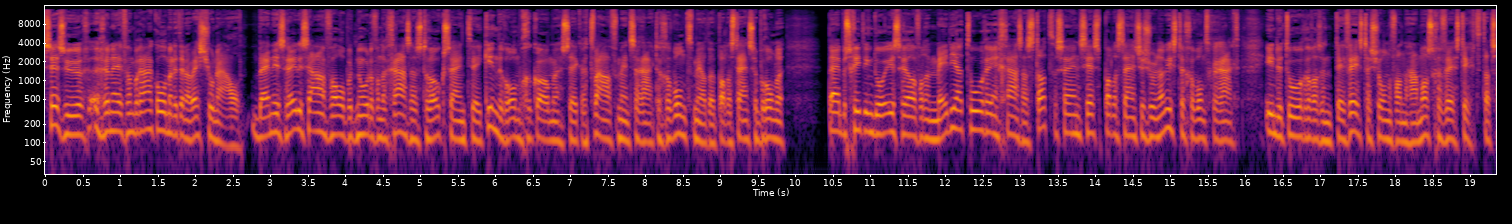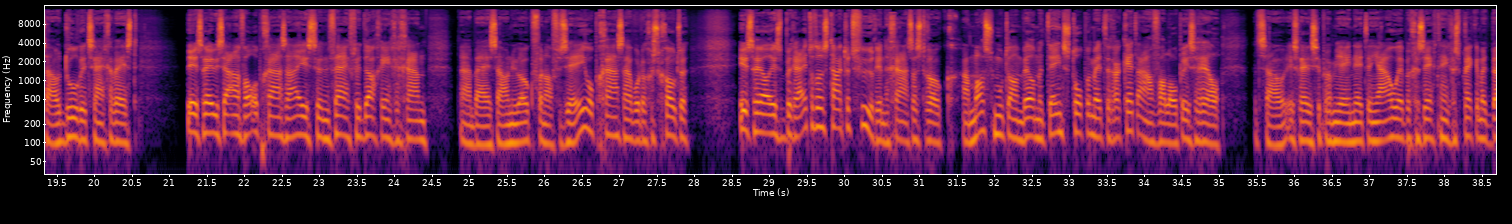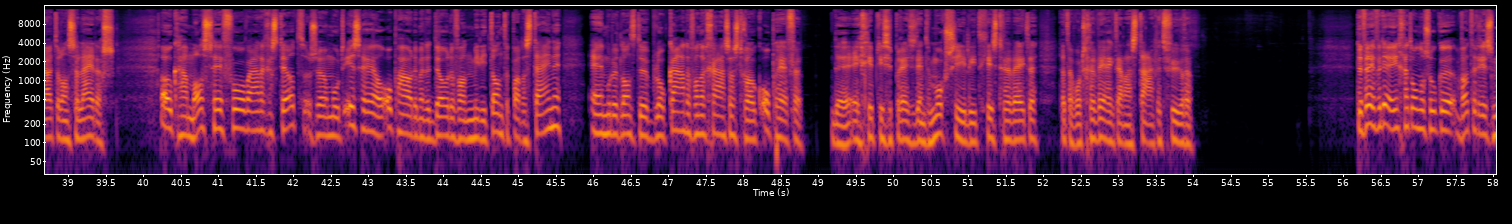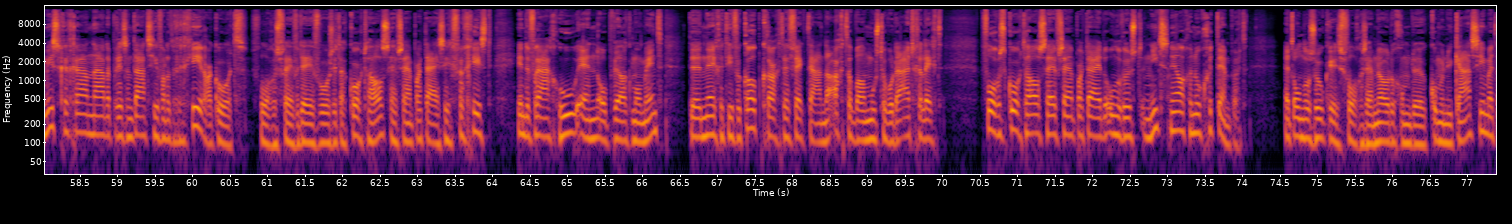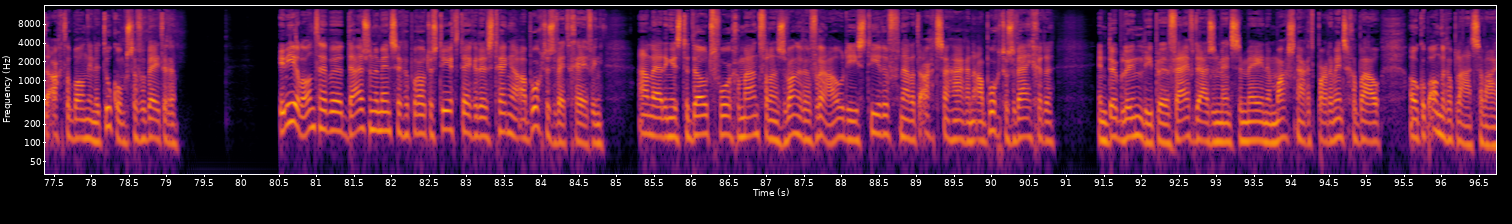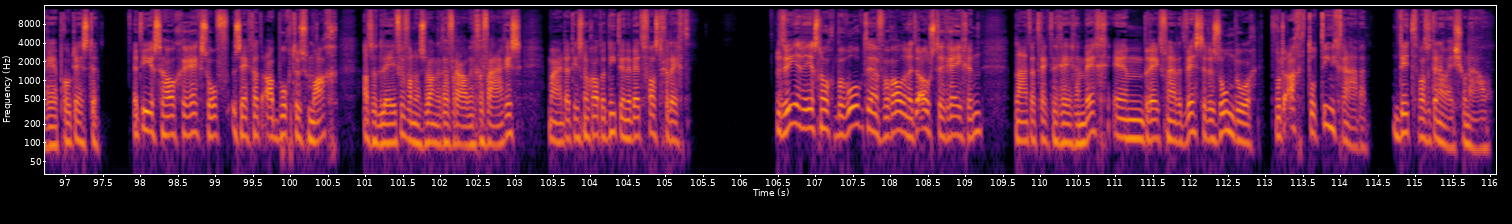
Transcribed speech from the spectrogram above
Zes uur, René van Brakel met het NOS-journaal. Bij een Israëlische aanval op het noorden van de Gazastrook zijn twee kinderen omgekomen. Zeker twaalf mensen raakten gewond, melden Palestijnse bronnen. Bij een beschieting door Israël van een mediatoren in Gazastad... zijn zes Palestijnse journalisten gewond geraakt. In de toren was een tv-station van Hamas gevestigd. Dat zou doelwit zijn geweest. De Israëlische aanval op Gaza is een vijfde dag ingegaan. Daarbij zou nu ook vanaf zee op Gaza worden geschoten. Israël is bereid tot een staakt het vuur in de Gazastrook. Hamas moet dan wel meteen stoppen met raketaanvallen op Israël. Dat zou de Israëlische premier Netanyahu hebben gezegd in gesprekken met buitenlandse leiders. Ook Hamas heeft voorwaarden gesteld. Zo moet Israël ophouden met het doden van militante Palestijnen... en moet het land de blokkade van de Gazastrook opheffen. De Egyptische president Morsi liet gisteren weten dat er wordt gewerkt aan een staakt het vuren. De VVD gaat onderzoeken wat er is misgegaan na de presentatie van het regeerakkoord. Volgens VVD-voorzitter Korthals heeft zijn partij zich vergist in de vraag hoe en op welk moment de negatieve koopkrachteffecten aan de achterban moesten worden uitgelegd. Volgens Korthals heeft zijn partij de onrust niet snel genoeg getemperd. Het onderzoek is volgens hem nodig om de communicatie met de achterban in de toekomst te verbeteren. In Ierland hebben duizenden mensen geprotesteerd tegen de strenge abortuswetgeving. Aanleiding is de dood vorige maand van een zwangere vrouw... die stierf nadat artsen haar een abortus weigerden. In Dublin liepen 5000 mensen mee in een mars naar het parlementsgebouw. Ook op andere plaatsen waren er protesten. Het Eerste Hoge Rechtshof zegt dat abortus mag... als het leven van een zwangere vrouw in gevaar is. Maar dat is nog altijd niet in de wet vastgelegd. Het weer eerst nog bewolkt en vooral in het oosten regen. Later trekt de regen weg en breekt vanuit het westen de zon door. Het wordt 8 tot 10 graden. Dit was het NOS Journaal.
